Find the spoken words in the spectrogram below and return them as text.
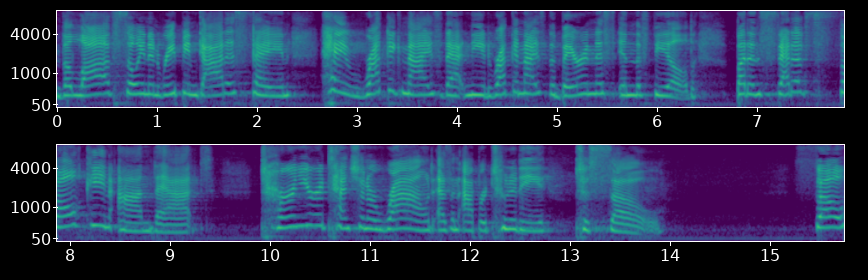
the law of sowing and reaping, God is saying, hey, recognize that need, recognize the barrenness in the field. But instead of sulking on that, turn your attention around as an opportunity to sow. Sow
